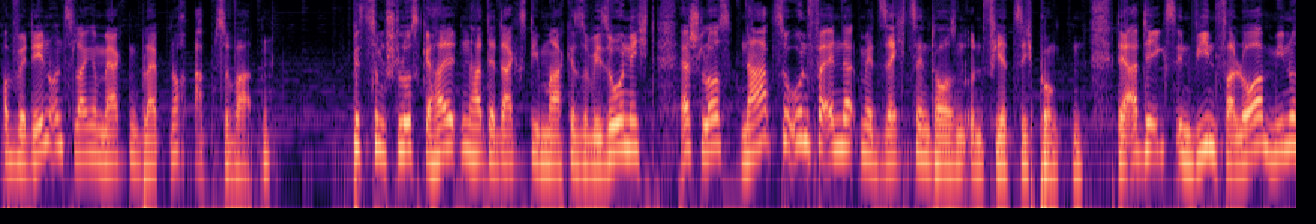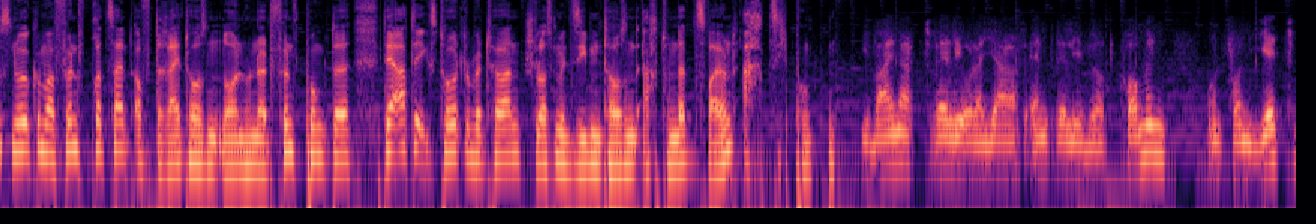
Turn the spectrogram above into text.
Ob wir den uns lange merken, bleibt noch abzuwarten. Bis zum Schluss gehalten hat der DAX die Marke sowieso nicht. Er schloss nahezu unverändert mit 16.040 Punkten. Der ATX in Wien verlor minus 0,5% auf 3.905 Punkte. Der ATX Total Return schloss mit 7.882 Punkten. Die Weihnachtsrallye oder Jahresendrallye wird kommen. Und von jetzt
